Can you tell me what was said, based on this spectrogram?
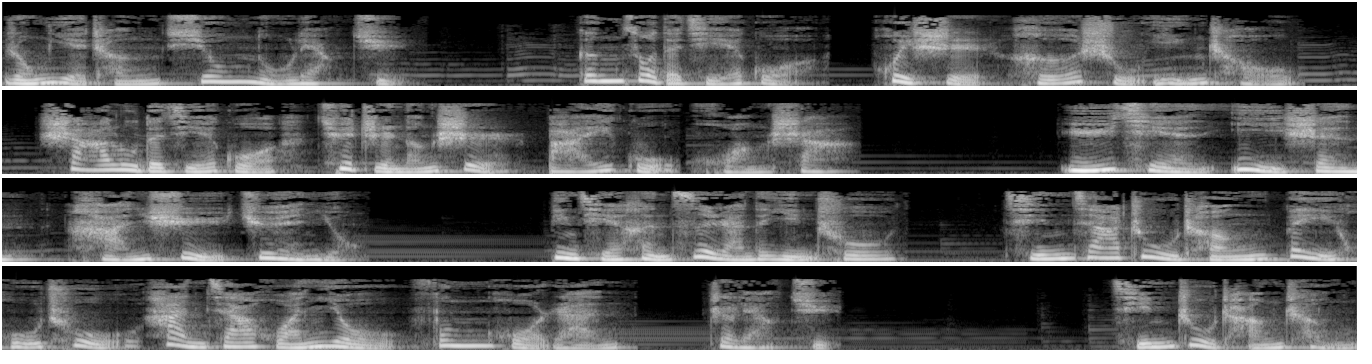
融也成匈奴两句，耕作的结果会是河鼠蝇愁。杀戮的结果却只能是白骨黄沙，鱼浅意深，含蓄隽永，并且很自然的引出“秦家筑城背胡处，汉家还有烽火燃”这两句。秦筑长城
